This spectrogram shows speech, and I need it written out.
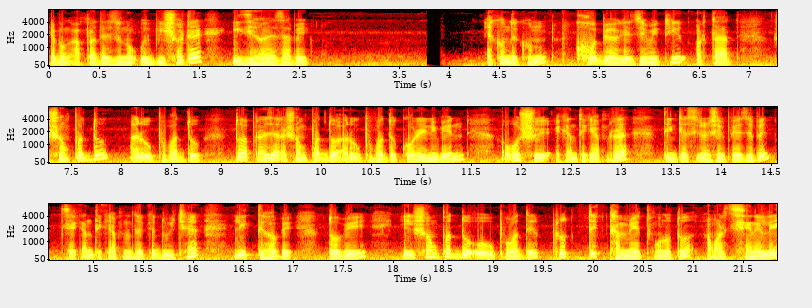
এবং আপনাদের জন্য ওই বিষয়টা ইজি হয়ে যাবে। এখন দেখুন, খ বিভাগের জ্যামিতি অর্থাৎ সম্পাদ্য আর উপপাদ্য। তো আপনারা যারা সম্পাদ্য আর উপপাদ্য করে নেবেন, অবশ্যই এখান থেকে আপনারা তিনটা সৃজনশীল পেয়ে যাবেন। যেখান থেকে আপনাদেরকে দুইটা লিখতে হবে। তবে এই সম্পাদ্য ও উপপাদ্যের প্রত্যেকটা ম্যাথ মূলত আমার চ্যানেলে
